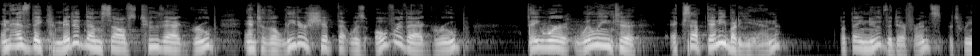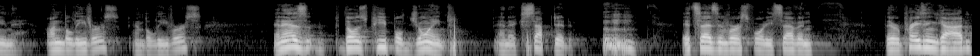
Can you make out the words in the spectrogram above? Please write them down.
And as they committed themselves to that group and to the leadership that was over that group, they were willing to accept anybody in, but they knew the difference between unbelievers and believers. And as those people joined and accepted, it says in verse 47 they were praising God,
